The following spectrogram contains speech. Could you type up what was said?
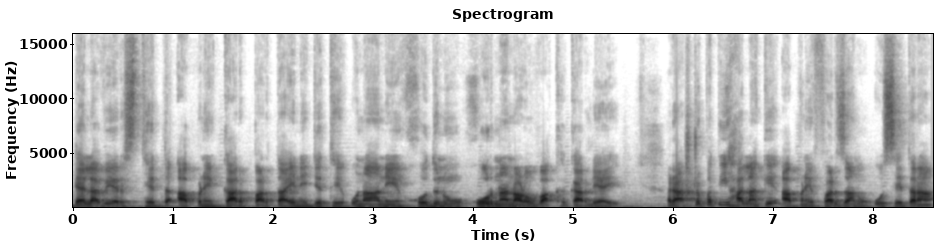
ਡੈਲਾਵੇਅਰ ਸਥਿਤ ਆਪਣੇ ਘਰ ਪਰਤ ਆਏ ਨੇ, ਜਿੱਥੇ ਉਹਨਾਂ ਨੇ ਖੁਦ ਨੂੰ ਹੋਰਨਾਂ ਨਾਲੋਂ ਵੱਖ ਕਰ ਲਿਆ ਏ। ਰਾਸ਼ਟਰਪਤੀ ਹਾਲਾਂਕਿ ਆਪਣੇ ਫਰਜ਼ਾਂ ਨੂੰ ਉਸੇ ਤਰ੍ਹਾਂ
